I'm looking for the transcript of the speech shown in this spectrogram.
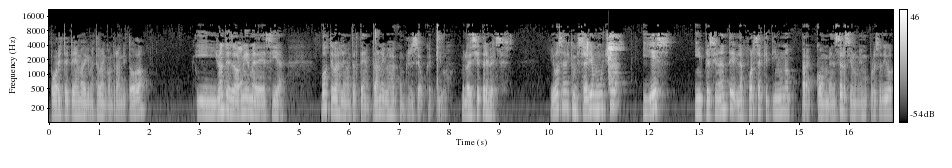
por este tema de que me estaba encontrando y todo. Y yo antes de dormir me decía, vos te vas a levantar temprano y vas a cumplir ese objetivo. Me lo decía tres veces. Y vos sabés que me salía mucho y es impresionante la fuerza que tiene uno para convencerse a uno mismo. Por eso digo,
